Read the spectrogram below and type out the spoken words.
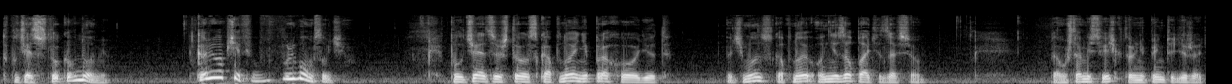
то получается, что только в доме. Скажи вообще, в любом случае. Получается, что с копной не проходит. Почему с копной он не заплатит за все? Потому что там есть вещи, которые не принято держать.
